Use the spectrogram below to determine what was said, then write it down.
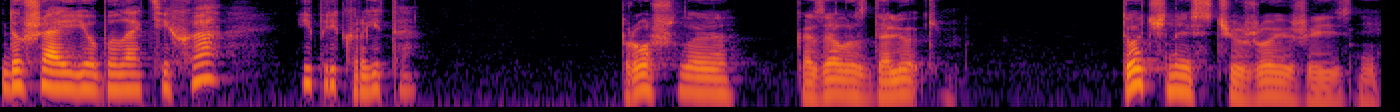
Душа ее была тиха и прикрыта. Прошлое казалось далеким, точно из чужой жизни.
